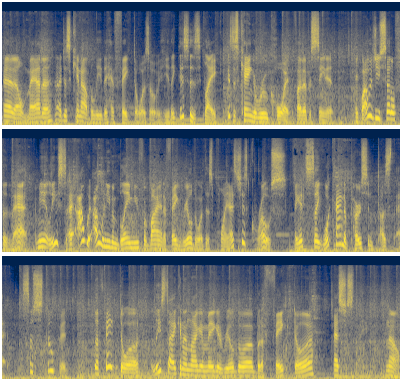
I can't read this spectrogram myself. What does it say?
It don't matter. I just cannot believe they have fake doors over here. Like this is like this is kangaroo court if I've ever seen it. Like why would you settle for that? I mean, at least I, I would I wouldn't even blame you for buying a fake real door at this point. That's just gross. Like it's like what kind of person does that? So stupid. The fake door, at least I can unlock and make a real door, but a fake door, that's just lame. No,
